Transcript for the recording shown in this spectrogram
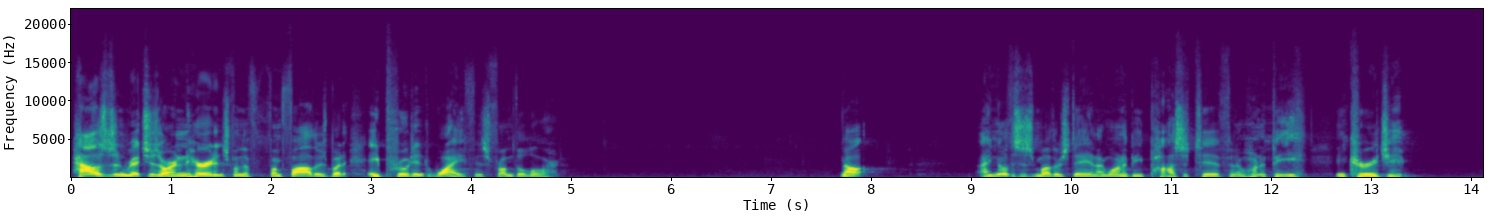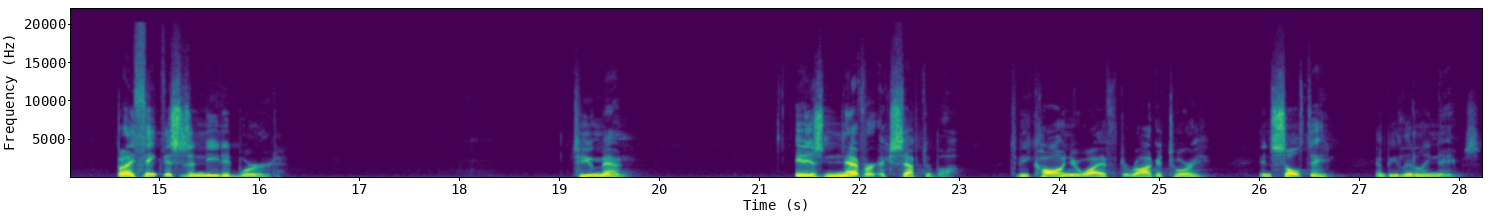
Houses and riches are an inheritance from, the, from fathers, but a prudent wife is from the Lord. Now, I know this is Mother's Day and I want to be positive and I want to be encouraging, but I think this is a needed word. To you men, it is never acceptable to be calling your wife derogatory, insulting, and belittling names.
